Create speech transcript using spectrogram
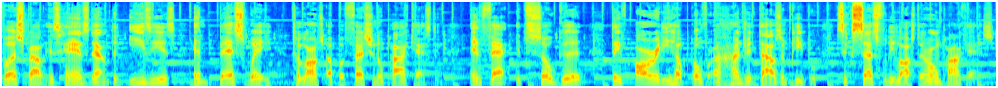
Buzzsprout is hands down the easiest and best way to launch a professional podcasting. In fact, it's so good, they've already helped over 100,000 people successfully launch their own podcast.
